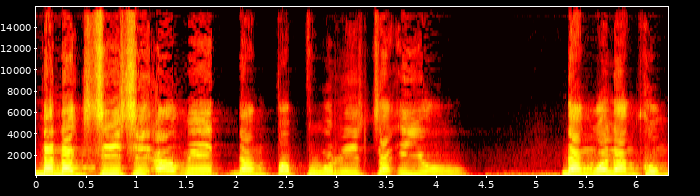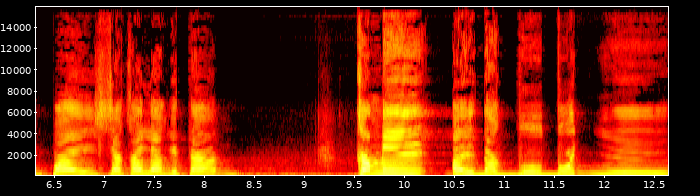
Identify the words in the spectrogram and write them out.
na nagsisiawit ng papuri sa iyo nang walang kumpay sa kalangitan. Kami ay nagbubunyi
